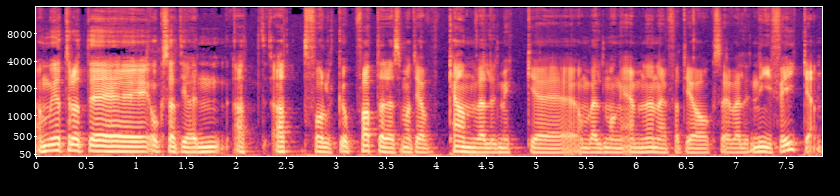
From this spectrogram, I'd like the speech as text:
Ja, men jag tror att det är också att, jag, att, att folk uppfattar det som att jag kan väldigt mycket om väldigt många ämnen är för att jag också är väldigt nyfiken.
